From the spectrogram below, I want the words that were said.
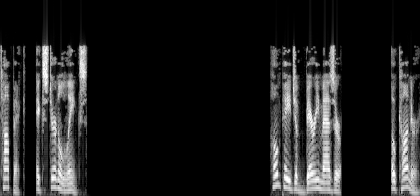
Topic. External links Homepage of Barry Mazur O'Connor,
